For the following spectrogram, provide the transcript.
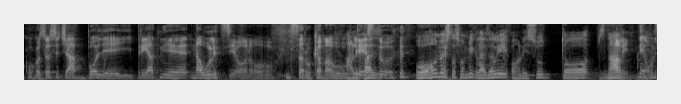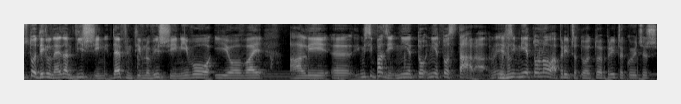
koliko se osjeća bolje i prijatnije na ulici, ono, sa rukama u Ali testu. u ovome što smo mi gledali, oni su to znali. Ne, oni su to digli na jedan viši, definitivno viši nivo i ovaj ali e, mislim pazi, nije to nije to stara, mislim nije to nova priča, to je to je priča koju ćeš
